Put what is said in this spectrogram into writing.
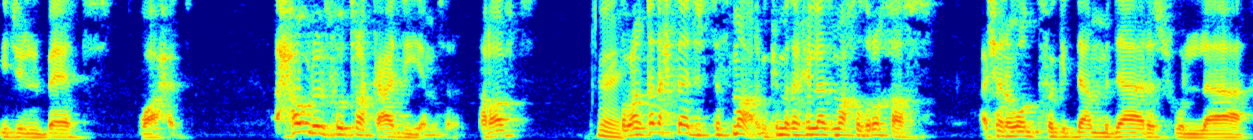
يجي للبيت واحد أحول ال food truck عادية مثلا عرفت؟ إيه طبعا قد أحتاج استثمار يمكن مثلا الحين لازم آخذ رخص عشان أوقفه قدام مدارس ولا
